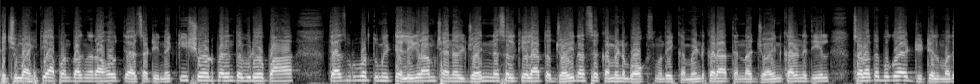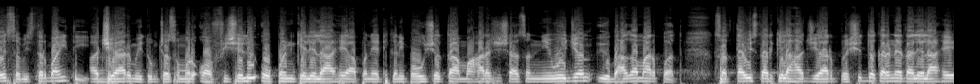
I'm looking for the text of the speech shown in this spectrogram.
त्याची माहिती आपण बघणार आहोत. त्यासाठी नक्की शेवटपर्यंत व्हिडिओ पहा. त्याचबरोबर तुम्ही टेलिग्राम चॅनल जॉईन नसेल केला तर जॉईन असं कमेंट बॉक्समध्ये कमेंट करा. त्यांना जॉईन करण्यात येईल. चला तर बघूया डिटेलमध्ये सविस्तर माहिती. हा जी आर मी तुमच्यासमोर ऑफिशियली ओपन केलेला आहे. आपण या ठिकाणी पाहू शकता महाराष्ट्र शासन नियोजन विभागामार्फत सत्तावीस तारखेला हा जी आर प्रसिद्ध करण्यात आलेला आहे.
